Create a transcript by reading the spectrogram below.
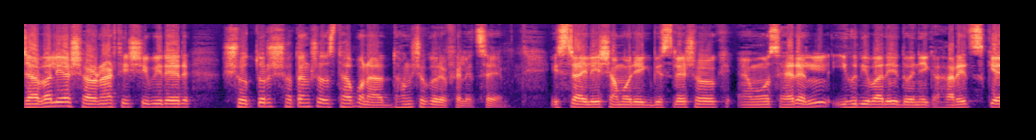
জাবালিয়া শরণার্থী শিবিরের সত্তর শতাংশ স্থাপনা ধ্বংস করে ফেলেছে। ইসরায়েলি সামরিক বিশ্লেষক অ্যামোস হ্যারেল ইহুদিবাদী দৈনিক হারিৎসকে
